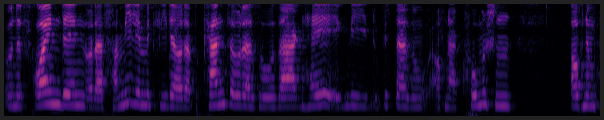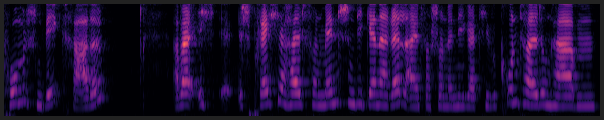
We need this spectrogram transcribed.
und eine Freundin oder Familienmitglieder oder Bekannte oder so sagen, hey, irgendwie, du bist da so auf einer komischen, auf einem komischen Weg gerade. Aber ich äh, spreche halt von Menschen, die generell einfach schon eine negative Grundhaltung haben,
